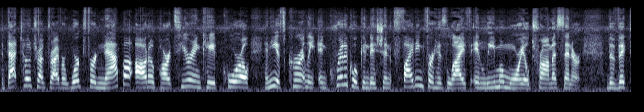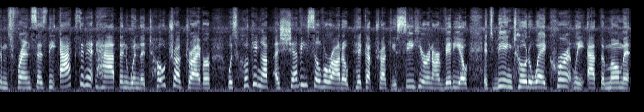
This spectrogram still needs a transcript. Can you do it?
that that tow truck driver worked for Napa Auto Parts here in Cape Coral and he is currently in critical condition fighting for his life in Lee Memorial Trauma Center. The victim's friend says the accident happened when the tow truck driver was hooking up a Chevy Silverado pickup truck you see here in our video. It's being towed away currently at the moment.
